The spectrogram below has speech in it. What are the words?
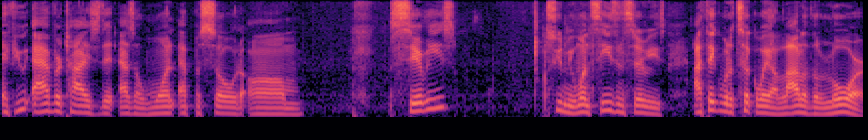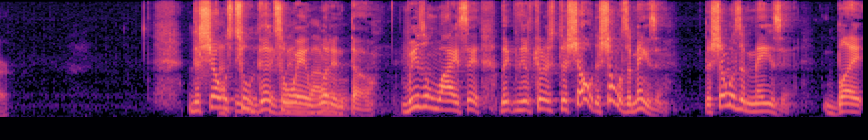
if you advertised it as a one episode um series, excuse me, one season series, I think it would have took away a lot of the lore. The show was too good to where it wouldn't, though. Reason why I say because the show, the show was amazing. The show was amazing, but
